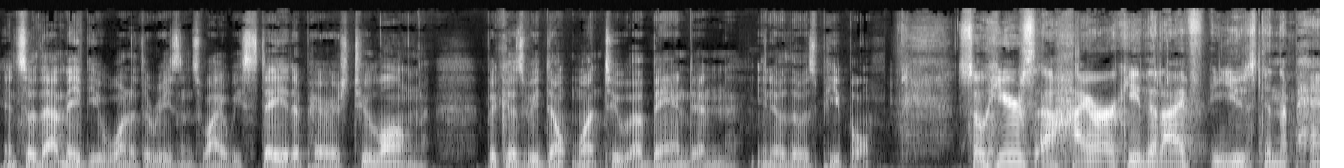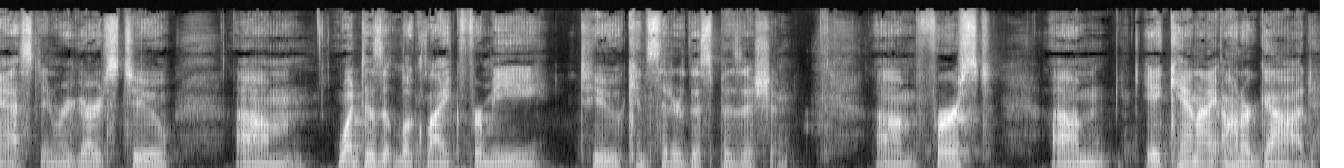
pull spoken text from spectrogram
And so that may be one of the reasons why we stay at a parish too long because we don't want to abandon, you know, those people. So here's a hierarchy that I've used in the past in regards to um, what does it look like for me to consider this position. Um, first, um, it, can I honor God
